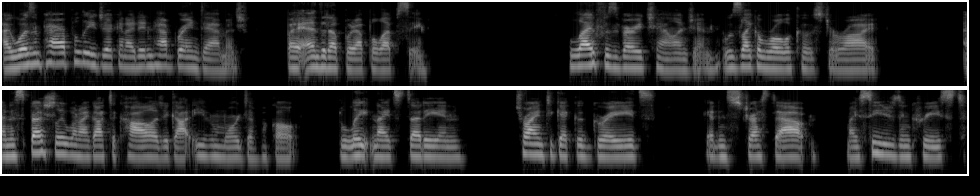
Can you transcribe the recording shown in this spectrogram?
I wasn't paraplegic and I didn't have brain damage, but I ended up with epilepsy. Life was very challenging. It was like a roller coaster ride. And especially when I got to college, it got even more difficult. Late night studying, trying to get good grades, getting stressed out, my seizures increased.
